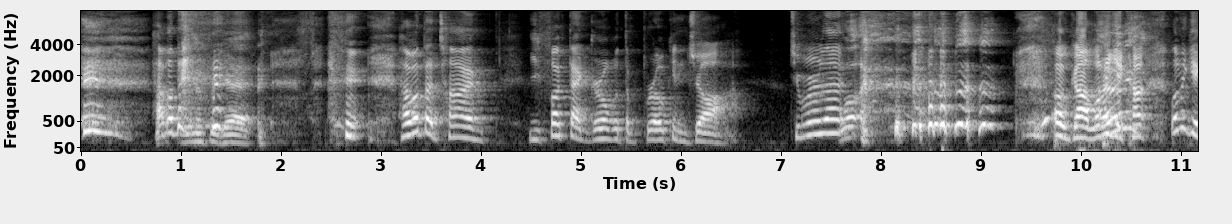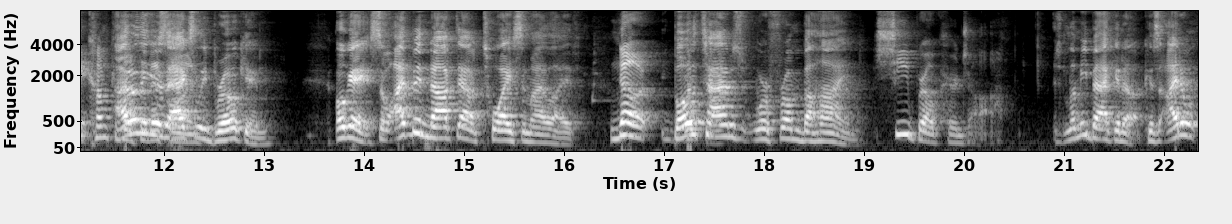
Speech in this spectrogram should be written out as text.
How about that? I'm gonna forget. How about that time you fucked that girl with the broken jaw? Do you remember that? Well, oh god, let me get com- let me get comfortable. I don't think it was actually broken. Okay, so I've been knocked out twice in my life. no. Both times were from behind. She broke her jaw. let me back it up because I don't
